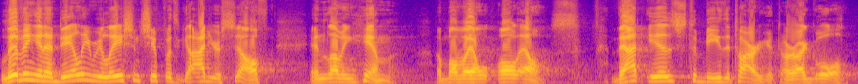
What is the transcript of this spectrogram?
Living in a daily relationship with God yourself and loving Him above all else. That is to be the target or our goal.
